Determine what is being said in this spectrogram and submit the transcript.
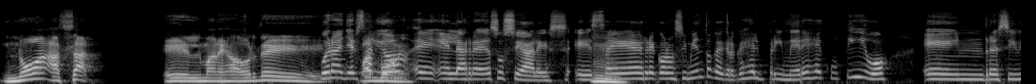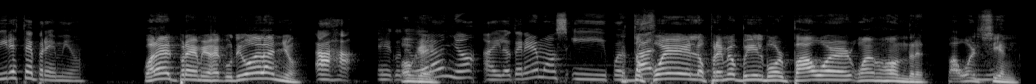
Noah Assad, el manejador de. Bueno, ayer Bad salió Bunny. en, en las redes sociales ese reconocimiento que creo que es el primer ejecutivo en recibir este premio. ¿Cuál es el premio? ¿Ejecutivo del año? Ajá. Ejecutivo Ok. del año, ahí lo tenemos y pues Esto fue los premios Billboard Power 100, Power 100.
